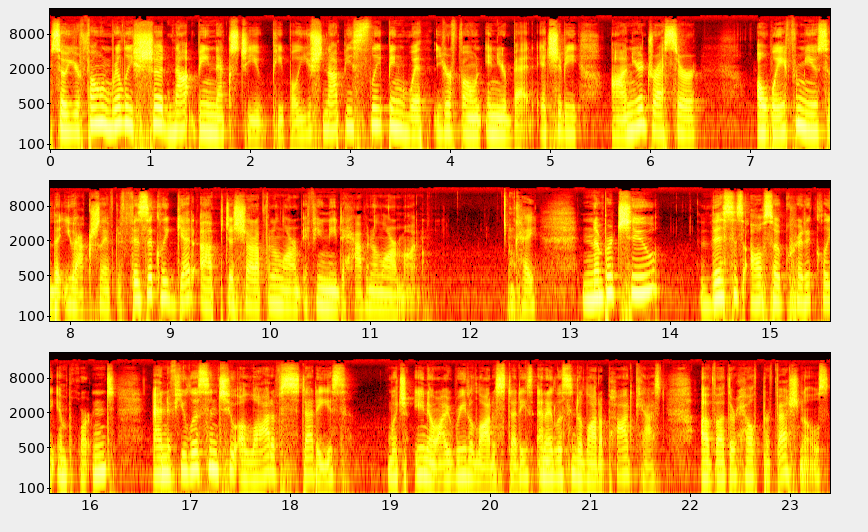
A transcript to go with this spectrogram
So your phone really should not be next to you, people. You should not be sleeping with your phone in your bed. It should be on your dresser, away from you, so that you actually have to physically get up to shut off an alarm if you need to have an alarm on. Okay. Number two, this is also critically important. And if you listen to a lot of studies, which, you know, I read a lot of studies and I listen to a lot of podcasts of other health professionals,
